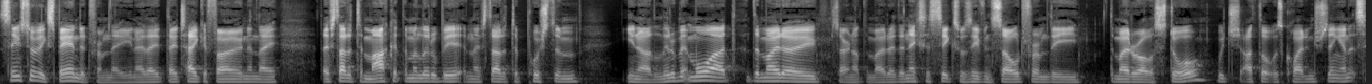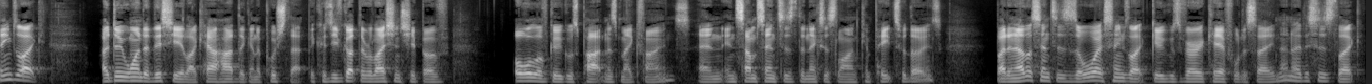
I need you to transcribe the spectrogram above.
seems to have expanded from there. You know, they they take a phone and they they've started to market them a little bit, and they've started to push them, you know, a little bit more. The Moto, sorry, not the Moto, the Nexus Six was even sold from the the Motorola store, which I thought was quite interesting. And it seems like I do wonder this year, like how hard they're going to push that because you've got the relationship of all of Google's partners make phones, and in some senses, the Nexus line competes with those. But in other senses, it always seems like Google's very careful to say, no, no, this is like,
